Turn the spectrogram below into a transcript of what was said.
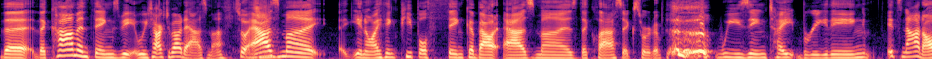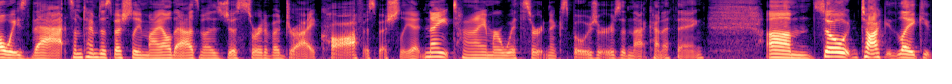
the the common things we, we talked about asthma. So asthma you know i think people think about asthma as the classic sort of wheezing tight breathing. It's not always that. Sometimes especially mild asthma is just sort of a dry cough especially at nighttime or with certain exposures and that kind of thing. Um, so talk like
